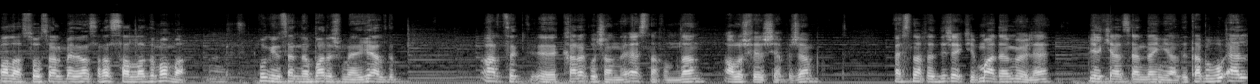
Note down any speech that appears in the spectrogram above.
Valla sosyal medyadan sana salladım ama. Bugün seninle barışmaya geldim. Artık e, Karakoçanlı esnafımdan alışveriş yapacağım. Esnaf da diyecek ki madem öyle ilk el senden geldi. Tabii bu el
